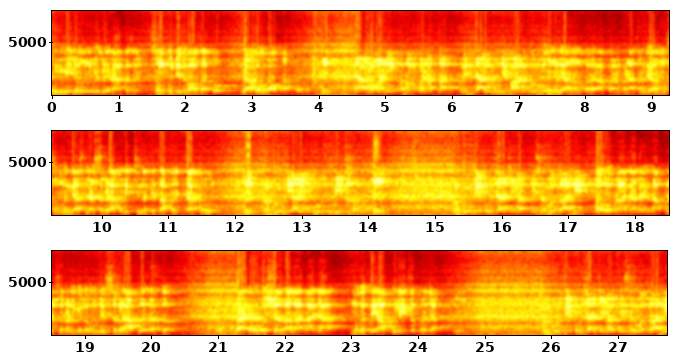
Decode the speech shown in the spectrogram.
मीठ म्हणून वेगळे राहतच नाही. संकुचित भाव जातो व्यापक भाव प्राप्त होतो. त्याप्रमाणे अहमपणाचा परित्याग म्हणजे बाद करून म्हणजे अहम पर आपणपणाचा म्हणजे अहम संबंधी असलेल्या सगळ्या परिच्छिन्नतेचा परित्याग करून. प्रकृती आणि पुरुष मीच झालो. प्रकृती पुरुषाची व्याप्ती सर्वत्र आहे. अहो राजाला एकदा आपण शरण गेलो म्हणजे सगळं आपलंच असतं. काय वश्य झाला राजा मग ते आपुलीच प्रजा. प्रकृती पुरुषाची व्याप्ती सर्वत्र आहे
